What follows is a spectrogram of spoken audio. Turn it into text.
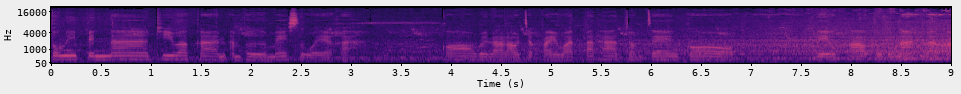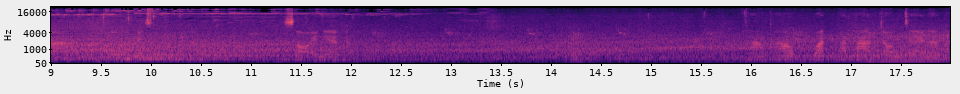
ตรงนี้เป็นหน้าที่ว่าการอำเภอแม่สวยอะค่ะ ก็เวลาเราจะไปวัดพระธาตุจอมแจ้งก็เลี้ยวเข้าตรงหน้าที่ว่าการอำเภอแม่สวยค่ะซอยเนี้ยค่ะ ทางเข้าวัดพระธาตุจอมแจ้งอะ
